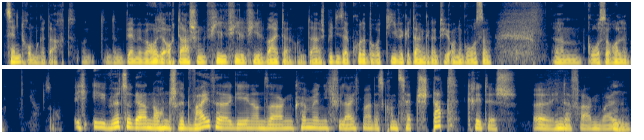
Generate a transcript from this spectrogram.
Zentrum gedacht. Und, und dann wären wir heute auch da schon viel viel viel weiter. Und da spielt dieser kollaborative Gedanke natürlich auch eine große ähm, große Rolle. So. Ich, ich würde sogar noch einen Schritt weiter gehen und sagen, können wir nicht vielleicht mal das Konzept Stadt kritisch äh, hinterfragen, weil mhm.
